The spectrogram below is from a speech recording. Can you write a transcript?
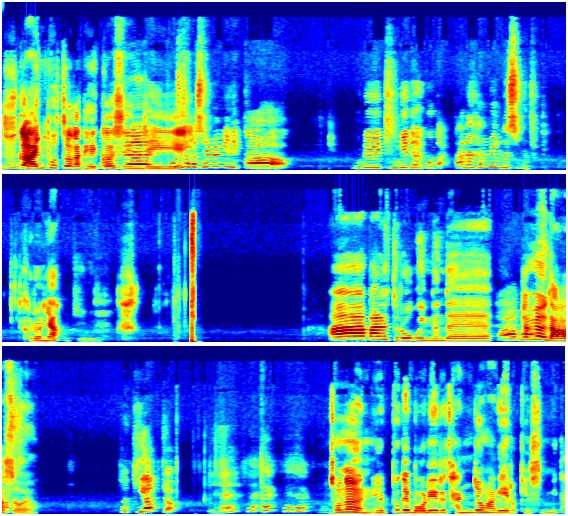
누가 임포스터가 될 것인지. 임포스터가 세 명이니까 우리 둘이 되고 나, 나는 한명 됐으면 좋겠다. 그러냐? 좀 재밌네. 아, 빨리 들어오고 있는데 아, 뭐 한 명이 나갔어요. 저 귀엽죠? 네. 저는 예쁘게 머리를 단정하게 이렇게 했습니다.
